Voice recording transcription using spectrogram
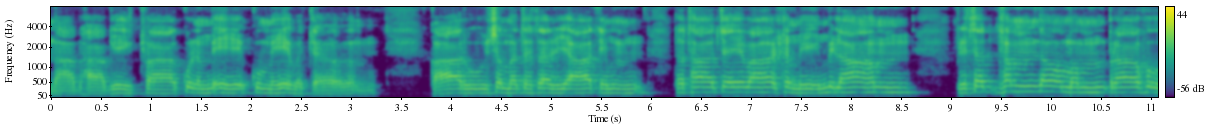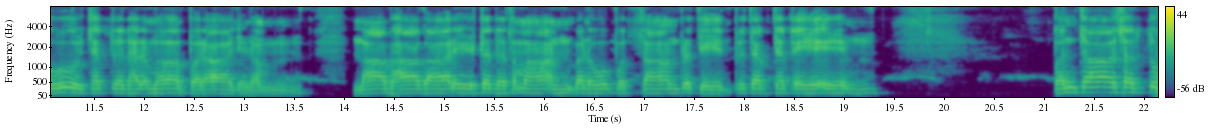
नाभागेक्ष्वाकुल में कुमेव च। कारूषमथसर्यातिम तथा चैवाष्टमी मिलाम पृषध्रम नवम प्राहु छत्रधर्म परायणम नाभागारेष्ट दशमान बनो पुत्रान प्रचेत प्रचक्षते। पंचाशत्तु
